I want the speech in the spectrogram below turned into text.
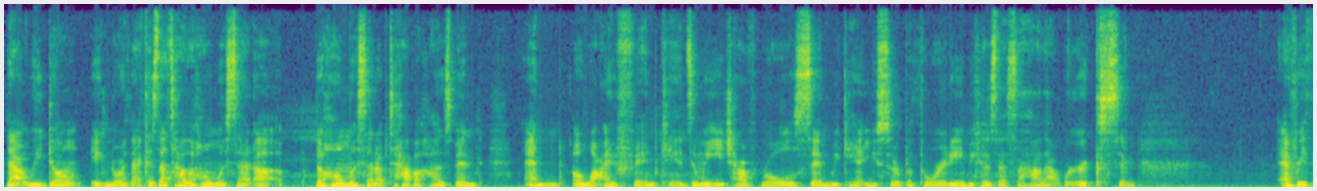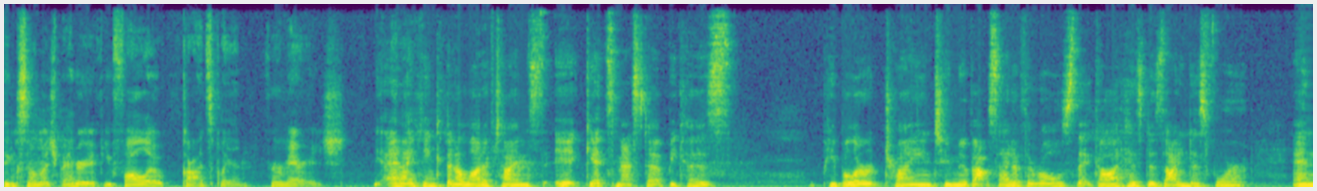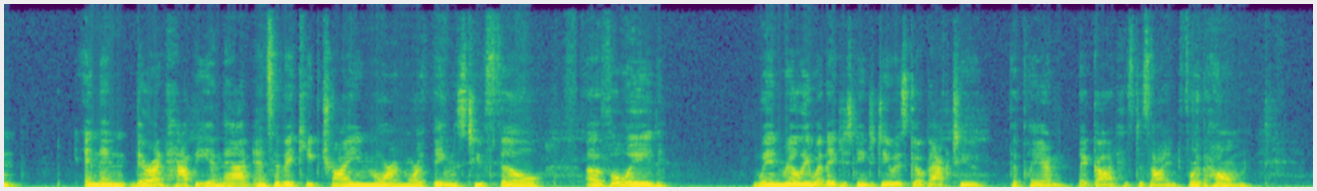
that we don't ignore that because that's how the home was set up. The home was set up to have a husband and a wife and kids, and we each have roles, and we can't usurp authority because that's not how that works. And everything's so much better if you follow God's plan for marriage. And I think that a lot of times it gets messed up because people are trying to move outside of the roles that God has designed us for. And and then they're unhappy in that and so they keep trying more and more things to fill a void when really what they just need to do is go back to the plan that God has designed for the home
